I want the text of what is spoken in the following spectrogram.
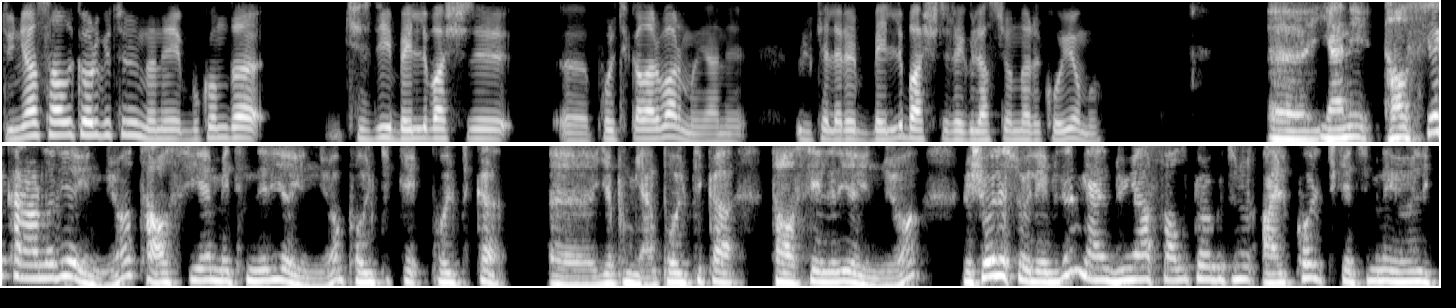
Dünya Sağlık Örgütü'nün hani bu konuda çizdiği belli başlı e, politikalar var mı? Yani ülkelere belli başlı regülasyonları koyuyor mu? Ee, yani tavsiye kararları yayınlıyor, tavsiye metinleri yayınlıyor, politika, politika e, yapım yani politika tavsiyeleri yayınlıyor. Ve şöyle söyleyebilirim yani Dünya Sağlık Örgütü'nün alkol tüketimine yönelik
